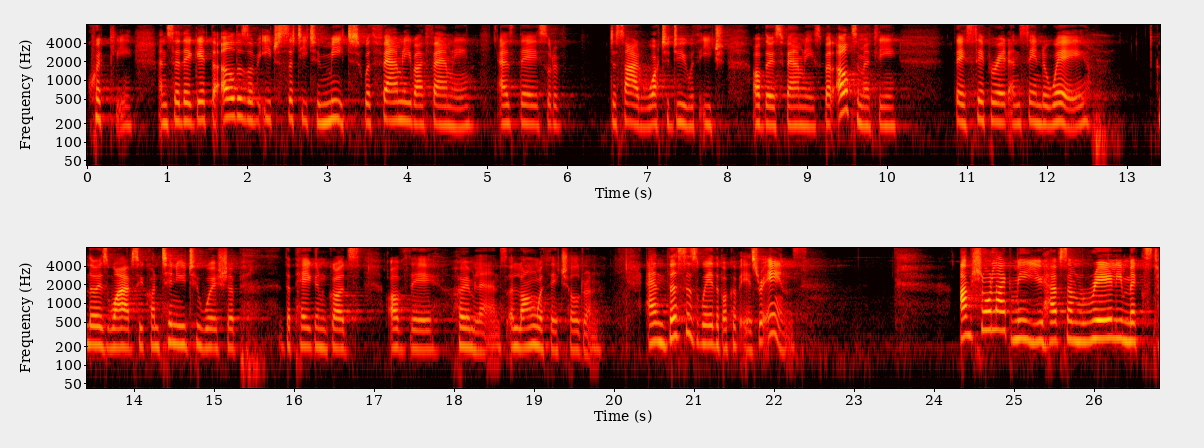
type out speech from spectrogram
quickly. And so they get the elders of each city to meet with family by family as they sort of decide what to do with each of those families. But ultimately, they separate and send away those wives who continue to worship the pagan gods of their homelands along with their children. And this is where the book of Ezra ends. I'm sure, like me, you have some really mixed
